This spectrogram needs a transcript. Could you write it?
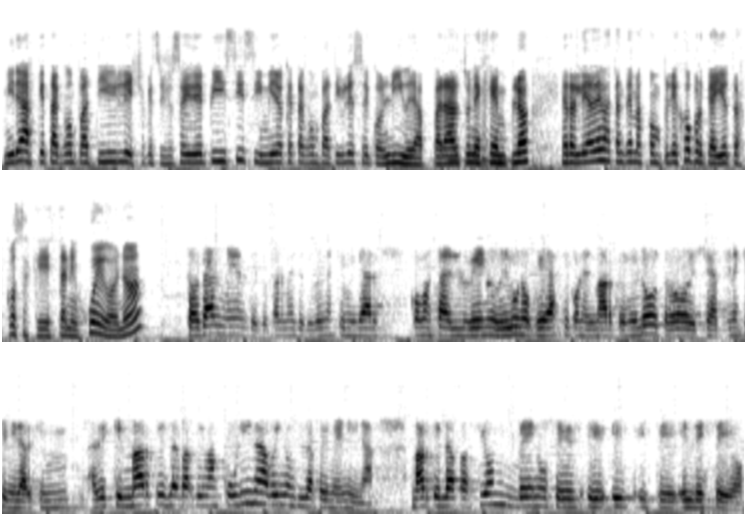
Mirá qué tan compatible, yo qué sé, yo soy de Pisces y miro qué tan compatible soy con Libra, para darte un ejemplo. En realidad es bastante más complejo porque hay otras cosas que están en juego, ¿no? Totalmente, totalmente. Tú tienes que mirar cómo está el Venus de uno que hace con el Marte del otro. O sea, tienes que mirar que, sabes que Marte es la parte masculina, Venus es la femenina. Marte es la pasión, Venus es, es, este, el deseo.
